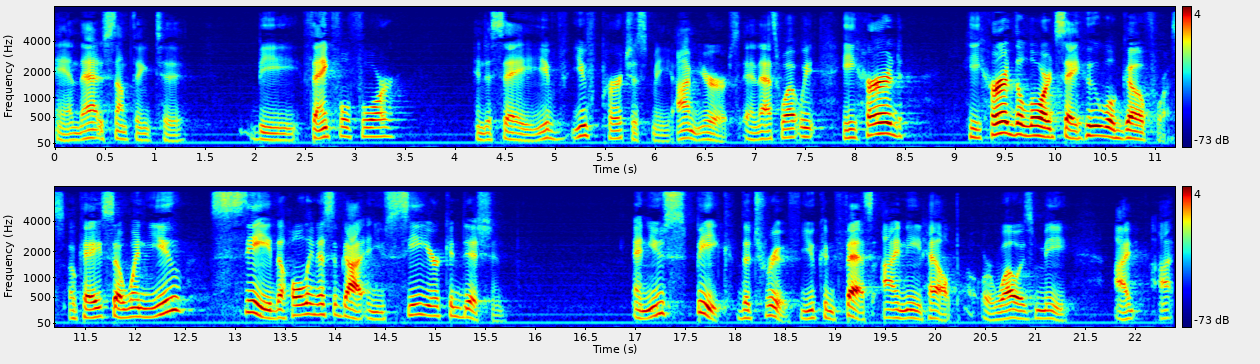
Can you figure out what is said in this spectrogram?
And that is something to be thankful for and to say, You've, you've purchased me, I'm yours. And that's what we, He heard. He heard the Lord say, Who will go for us? Okay, so when you see the holiness of God and you see your condition, and you speak the truth, you confess, I need help, or woe is me, I, I,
